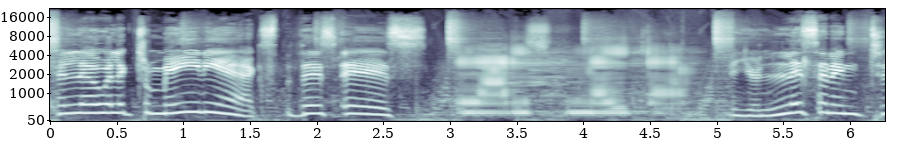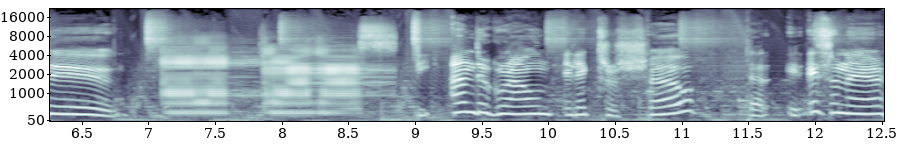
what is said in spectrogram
Hello, Electromaniacs. This is. And you're listening to. Underground Electro Show that is on air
